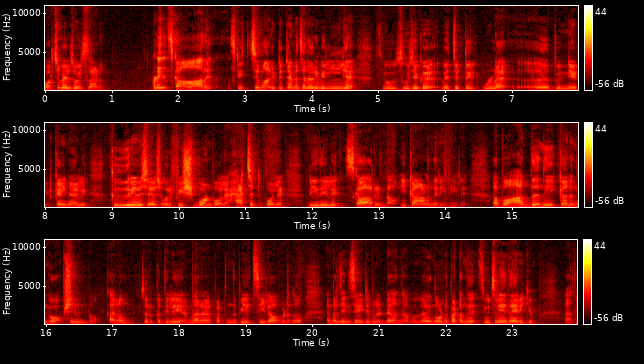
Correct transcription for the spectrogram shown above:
കുറച്ച് പേര് ചോദിച്ചതാണ്. അവിടെ സ്കാറ് സ്റ്റിച്ച് ഇട്ടിട്ട് തന്നെ ചിലർ വലിയ സൂചിയൊക്കെ വെച്ചിട്ട് ഉള്ള തുന്നി കഴിഞ്ഞാൽ കീറിയതിന് ശേഷം ഒരു ഫിഷ് ബോൺ പോലെ ഹാച്ചറ്റ് പോലെ രീതിയിൽ സ്കാർ ഉണ്ടാവും ഈ കാണുന്ന രീതിയിൽ അപ്പോൾ അത് നീക്കാൻ എന്തെങ്കിലും ഓപ്ഷൻ ഉണ്ടോ? കാരണം ചെറുപ്പത്തിൽ പെട്ടെന്ന് പി എച്ച് സിയിലോ അവിടെ നിന്നോ എമർജൻസി ആയിട്ട് ബ്ലഡ് വന്ന പെട്ടെന്ന് ഫ്യൂച്ചർ ചെയ്തതായിരിക്കും. അത്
